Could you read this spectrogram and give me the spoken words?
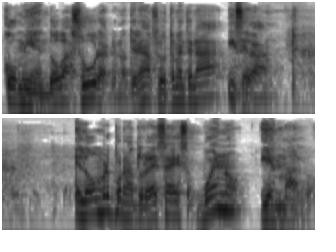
comiendo basura, que no tienen absolutamente nada y se van. El hombre por naturaleza es bueno y es malo.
